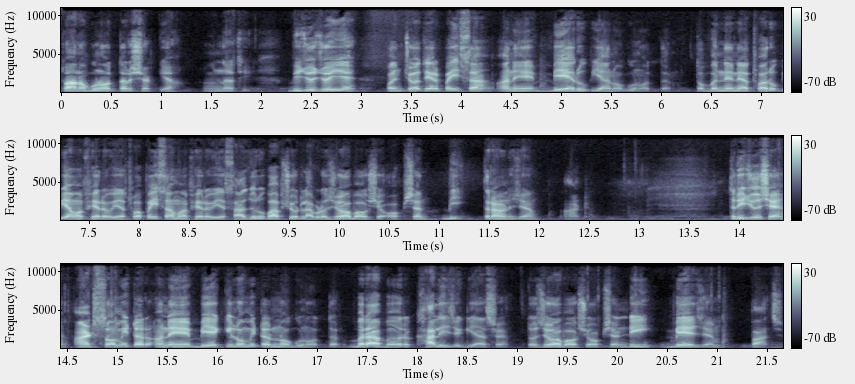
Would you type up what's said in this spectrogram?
તો આનો ગુણોત્તર શક્ય નથી. બીજું જોઈએ, પંચોતેર પૈસા અને બે રૂપિયાનો ગુણોત્તર. તો બંનેને અથવા રૂપિયામાં ફેરવીએ અથવા પૈસામાં ફેરવીએ. સાદુરૂપ આપશો એટલે આપણો જવાબ આવશે ઓપ્શન બી ત્રણ જેમ આઠ. ત્રીજું છે, આઠસો મીટર અને બે કિલોમીટરનો ગુણોત્તર. બરાબર ખાલી જગ્યા છે. તો જવાબ આવશે ઓપ્શન ડી બે જેમ પાંચ.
